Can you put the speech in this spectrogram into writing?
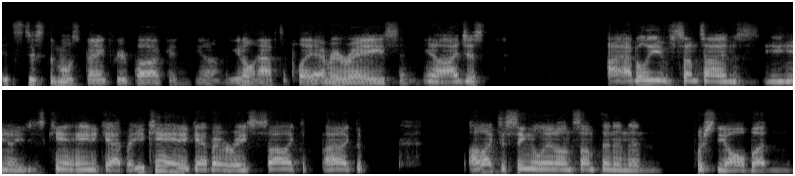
it's just the most bang for your buck, and you know, you don't have to play every race, and you know, I just, I, I believe sometimes you, you know you just can't handicap it. You can't handicap every race, so I like to, I like to, I like to single in on something and then push the all button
